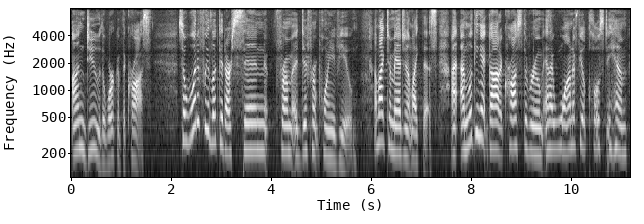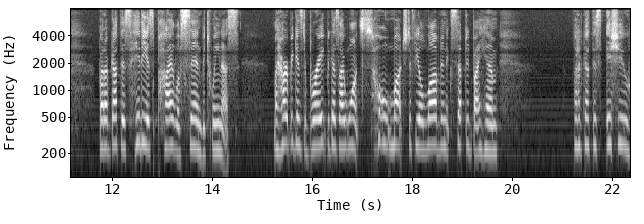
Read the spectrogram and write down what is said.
undo the work of the cross. So, what if we looked at our sin from a different point of view? I'd like to imagine it like this I, am looking at God across the room, and I want to feel close to Him, but I've got this hideous pile of sin between us. My heart begins to break because I want so much to feel loved and accepted by Him. But I've got this issue.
